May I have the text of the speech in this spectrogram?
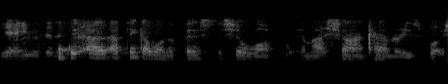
Yeah, he was in I think I, I think I want to finish the show off in my Sean Connery's bush.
